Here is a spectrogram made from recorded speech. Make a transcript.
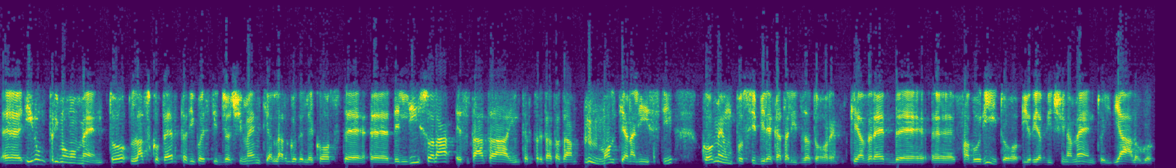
eh, in un primo momento la scoperta di questi giacimenti a largo delle coste eh, dell'isola è stata interpretata da molti analisti come un possibile catalizzatore che avrebbe eh, favorito il riavvicinamento, il dialogo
